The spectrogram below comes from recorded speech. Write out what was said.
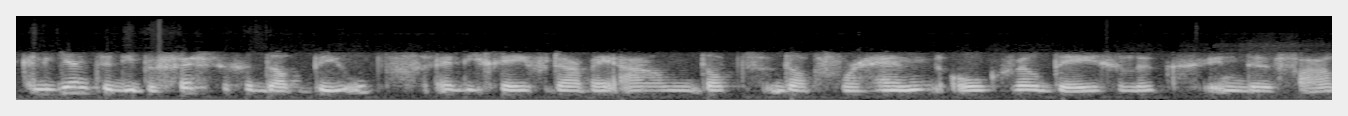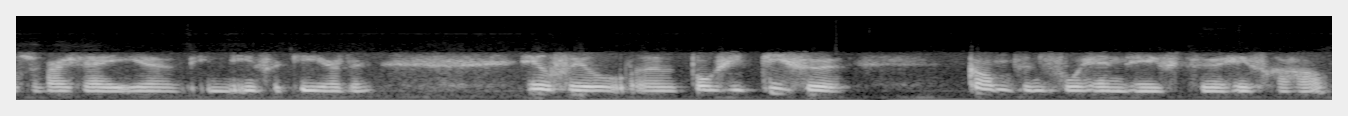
cliënten die bevestigen dat beeld en die geven daarbij aan dat dat voor hen ook wel degelijk in de fase waar zij uh, in, in verkeerden heel veel uh, positieve kanten voor hen heeft, uh, heeft gehad.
